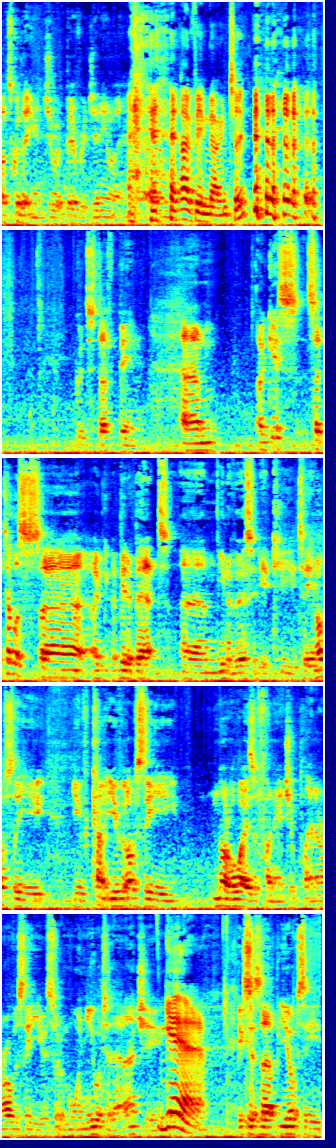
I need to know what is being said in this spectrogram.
oh, it's good that you enjoy a beverage anyway. Um, I've been known to. good stuff, Ben. Um, I guess so. Tell us uh, a, a bit about um, university at QUT, and obviously you you've come you've obviously not always a financial planner. Obviously, you're sort of more newer to that, aren't you? yeah, Because uh, you obviously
